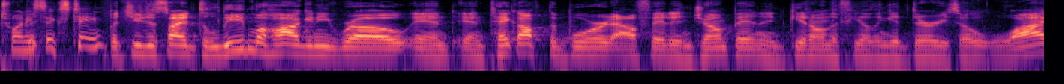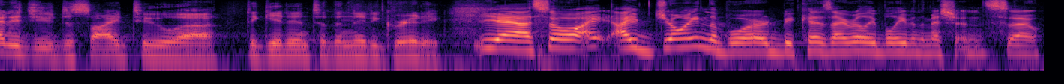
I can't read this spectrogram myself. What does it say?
2016. But, but, you decided to leave Mahogany Row and, and take off the board outfit and jump in and get on the field and get dirty. So why did you decide to, uh, to get into the nitty gritty? Yeah, so I, I joined the board because I really believe in the mission. So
